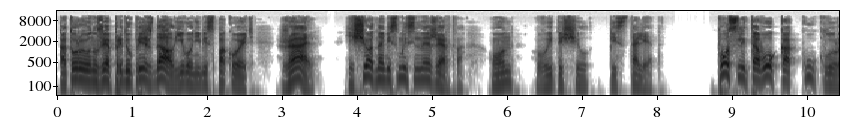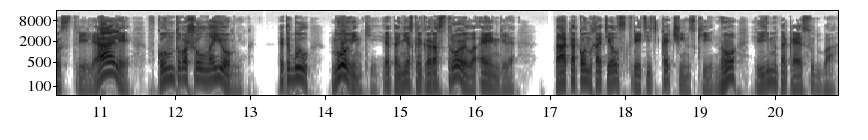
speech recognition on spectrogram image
которую он уже предупреждал его не беспокоить. Жаль, еще одна бессмысленная жертва. Он вытащил пистолет. После того, как куклу расстреляли, в комнату вошел наемник. Это был новенький, это несколько расстроило Энгеля, так как он хотел встретить Качинский, но, видимо, такая судьба.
